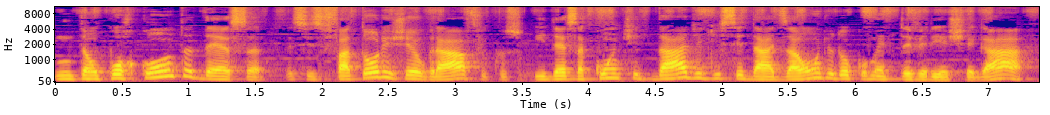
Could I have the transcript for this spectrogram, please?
Então, por conta dessa, desses fatores geográficos e dessa quantidade de cidades aonde o documento deveria chegar,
